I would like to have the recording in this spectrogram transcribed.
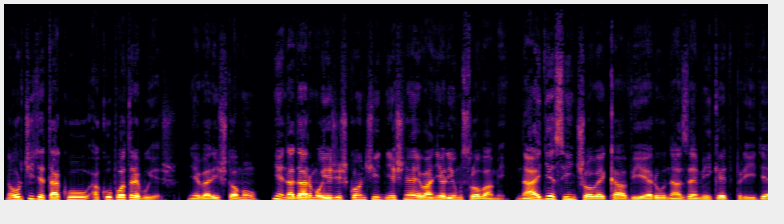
no určite takú, akú potrebuješ. Neveríš tomu? Nie nadarmo Ježiš končí dnešné evanelium slovami. Nájde syn človeka vieru na zemi, keď príde.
